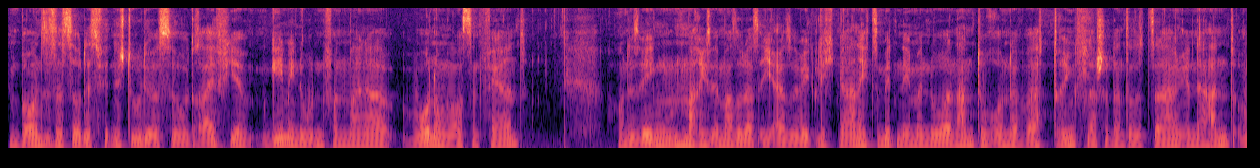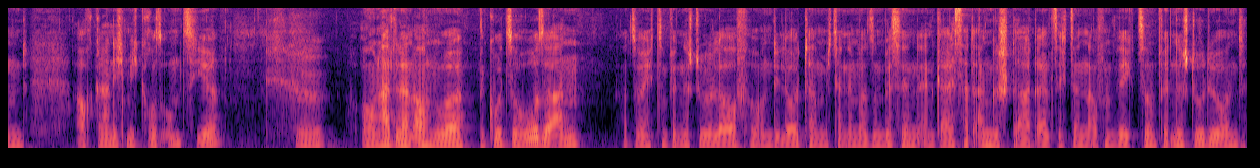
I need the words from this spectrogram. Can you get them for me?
Und bei uns ist es so, das Fitnessstudio ist so drei, vier Gehminuten von meiner Wohnung aus entfernt. Und deswegen mache ich es immer so, dass ich also wirklich gar nichts mitnehme, nur ein Handtuch und eine Trinkflasche dann sozusagen in der Hand und auch gar nicht mich groß umziehe. Mhm. Und hatte dann auch nur eine kurze Hose an, also wenn ich zum Fitnessstudio laufe und die Leute haben mich dann immer so ein bisschen entgeistert angestarrt, als ich dann auf dem Weg zum Fitnessstudio und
